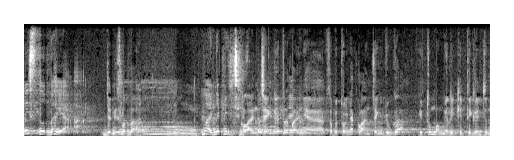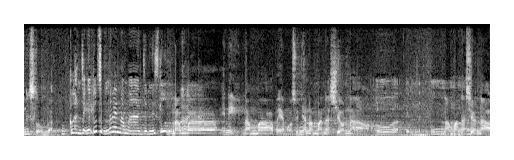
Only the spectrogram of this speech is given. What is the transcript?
jenis lebah ya? jenis lebah. Hmm. Banyak jenis Kelanceng itu banyak. Sebetulnya kelanceng juga itu memiliki tiga jenis loh, Mbak. Kelanceng itu jenis lebah. Nama ini, nama apa ya? Maksudnya nama nasional. Oh, mm, Nama nasional.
